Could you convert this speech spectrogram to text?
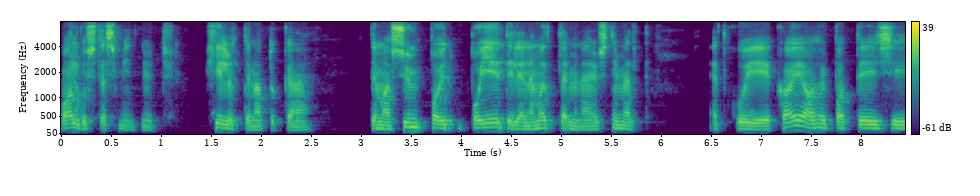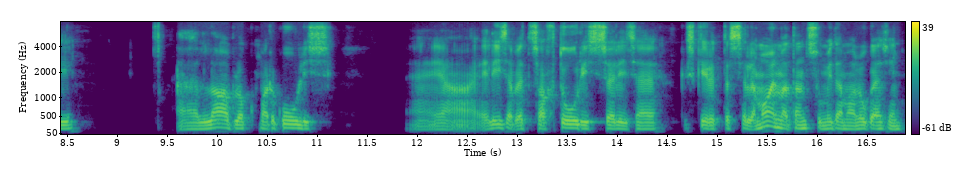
valgustas mind nüüd hiljuti natukene, tema sümpoeetiline mõtlemine just nimelt, et kui Kaia hüpoteesi äh, Lovelock Margulis äh, ja Elizabeth Sahturis oli see, kes kirjutas selle maailmatantsu, mida ma lugesin.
